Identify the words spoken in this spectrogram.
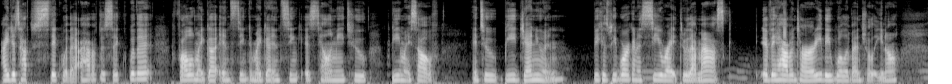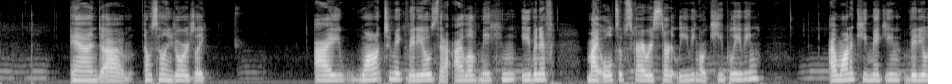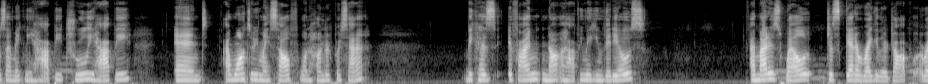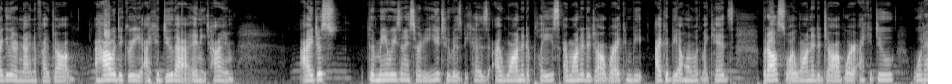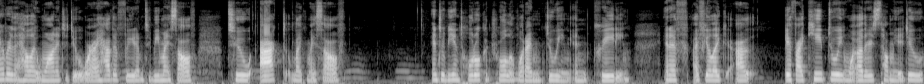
I just have to stick with it. I have to stick with it, follow my gut instinct. And my gut instinct is telling me to be myself and to be genuine because people are going to see right through that mask. If they haven't already, they will eventually, you know? And um, I was telling George, like, I want to make videos that I love making, even if my old subscribers start leaving or keep leaving. I want to keep making videos that make me happy, truly happy, and I want to be myself 100%. Because if I'm not happy making videos, I might as well just get a regular job, a regular 9 to 5 job. I have a degree. I could do that anytime. I just the main reason I started YouTube is because I wanted a place, I wanted a job where I can be I could be at home with my kids, but also I wanted a job where I could do whatever the hell I wanted to do, where I had the freedom to be myself, to act like myself, and to be in total control of what I'm doing and creating. And if I feel like I, if I keep doing what others tell me to do,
